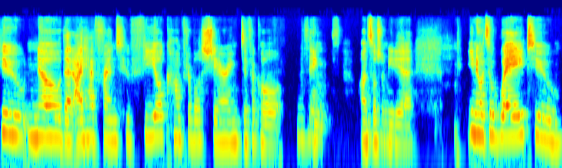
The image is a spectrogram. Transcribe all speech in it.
to know that I have friends who feel comfortable sharing difficult Mhm. things on social Mhm. media. You know, it's a way to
